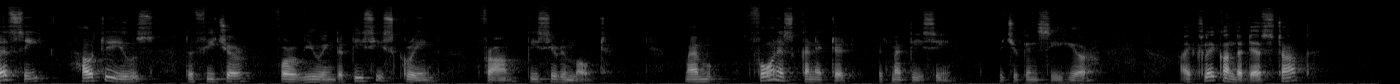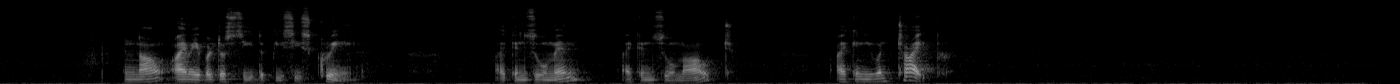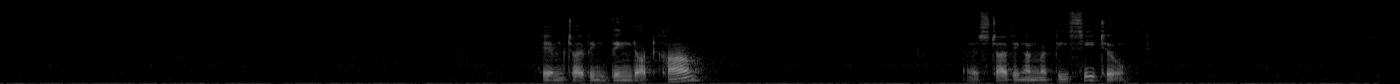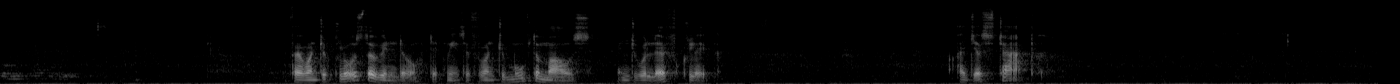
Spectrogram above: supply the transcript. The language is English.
Let's see how to use the feature for viewing the PC screen from PC remote. My phone is connected with my PC which you can see here. I click on the desktop and now I'm able to see the PC screen. I can zoom in, I can zoom out, I can even type. I am typing bing.com and it's typing on my PC too. If I want to close the window, that means if I want to move the mouse and do a left click, I just tap.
